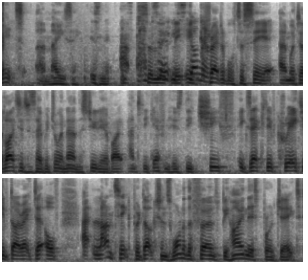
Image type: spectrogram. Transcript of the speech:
It's amazing, isn't it? Absolutely, absolutely incredible to see it. And we're delighted to say we're joined now in the studio by Anthony Geffen, who's the Chief Executive Creative Director of Atlantic Productions, one of the firms behind this project.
